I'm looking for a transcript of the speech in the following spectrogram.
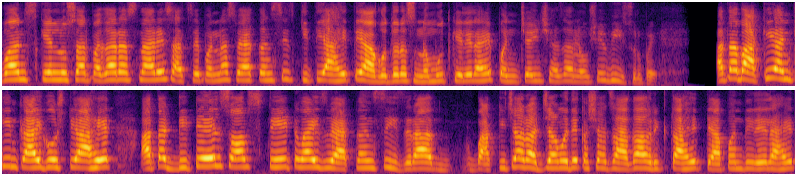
one स्केलनुसार पगार असणारे सातशे पन्नास वॅकन्सीज किती आहे ते अगोदरच नमूद केलेलं आहे. पंच्याऐंशी हजार नऊशे वीस रुपये. आता बाकी आणखीन काय गोष्टी आहेत. आता details of state wise vacancies रा बाकीच्या राज्यामध्ये कशा जागा रिक्त आहेत त्या पण दिलेल्या आहेत.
